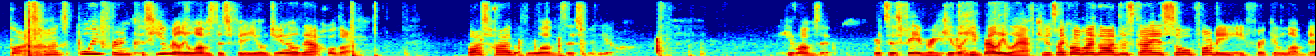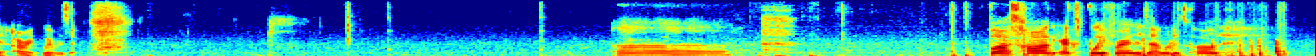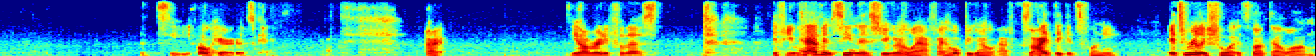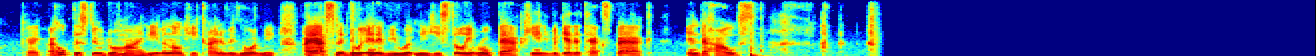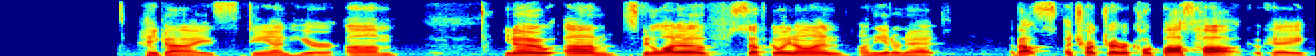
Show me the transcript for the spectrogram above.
Boss Hog's boyfriend, because he really loves this video. Do you know that? Hold on. Boss Hog loves this video. He loves it. It's his favorite. He he belly laughed. He was like, "Oh my god, this guy is so funny." He freaking loved it. All right, where is it? Uh, Boss Hog ex boyfriend. Is that what it's called? See. Oh, here it is. Okay. All right. Y'all ready for this? if you haven't seen this, you're gonna laugh. I hope you're gonna laugh because I think it's funny. It's really short. It's not that long. Okay. I hope this dude don't mind, even though he kind of ignored me. I asked him to do an interview with me. He still ain't wrote back. He ain't even get a text back in the house. Hey guys, Dan here. Um, you know, um, there's been a lot of stuff going on on the internet about a truck driver called Boss Hog. Okay,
